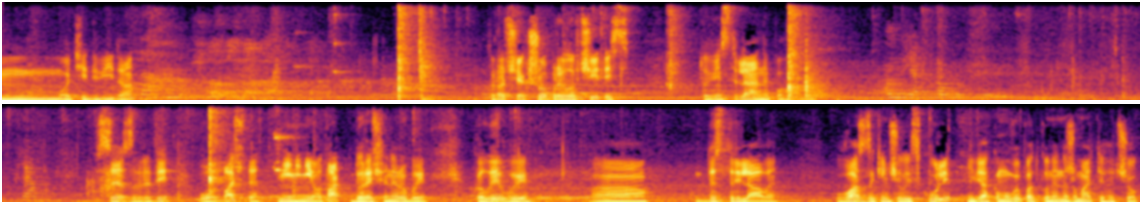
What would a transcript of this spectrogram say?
ніж оті дві, да? Коротше, якщо приловчитись, то він стріляє непогано. Ну. Все, заряди. О, бачите? Ні-ні ні, отак, до речі, не роби. Коли ви а, достріляли, у вас закінчились кулі, ні в якому випадку не нажимайте гачок.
